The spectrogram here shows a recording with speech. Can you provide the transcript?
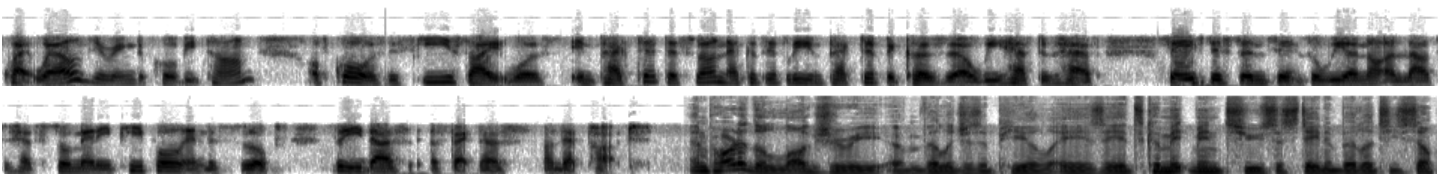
quite well during the COVID time. Of course, the ski site was impacted as well, negatively impacted because uh, we have to have safe distancing, so we are not allowed to have so many people in the slopes. So it does affect us on that part. And part of the luxury um, villages appeal is its commitment to sustainability. So,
